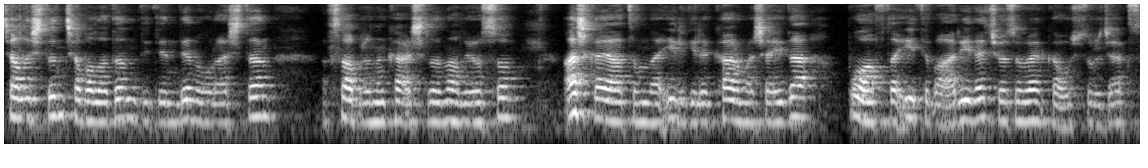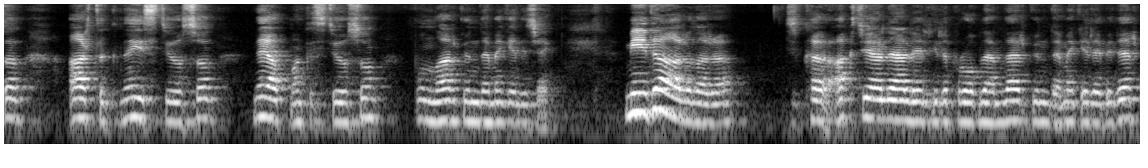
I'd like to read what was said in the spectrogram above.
Çalıştın, çabaladın, didindin, uğraştın, sabrının karşılığını alıyorsun. Aşk hayatınla ilgili karmaşayı da bu hafta itibariyle çözüme kavuşturacaksın. Artık ne istiyorsun, ne yapmak istiyorsun bunlar gündeme gelecek. Mide ağrıları, akciğerlerle ilgili problemler gündeme gelebilir.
